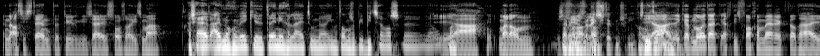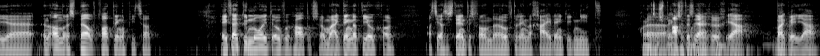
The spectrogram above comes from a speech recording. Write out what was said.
en de assistent, natuurlijk, die zei soms wel iets, maar Als hij, hij heeft nog een weekje de training geleid toen eh, iemand anders op Ibiza was. wel. Maar- ja, maar dan... Dus even niet- een verlengstuk misschien. niet ja, ik heb nooit eigenlijk echt iets van gemerkt dat hij eh, een andere spelopvatting of iets had. Heeft hij toen nooit over gehad of zo. Maar ik denk dat hij ook gewoon, als hij assistent is van de hoofdtrainer, dan ga je denk ik niet Gewoon uit eh, respect. achter zeg maar. zijn rug. Ja, maar ik weet, ja,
